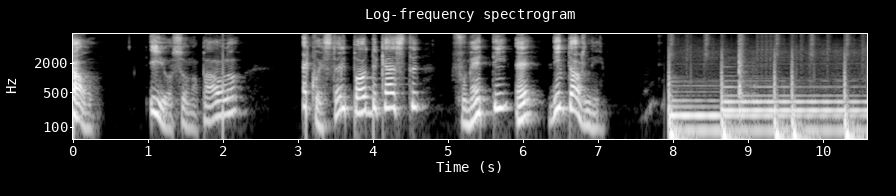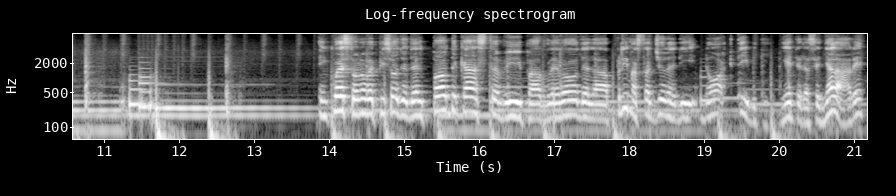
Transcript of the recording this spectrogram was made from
Ciao, io sono Paolo e questo è il podcast Fumetti e Dintorni. In questo nuovo episodio del podcast vi parlerò della prima stagione di No Activity, niente da segnalare,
